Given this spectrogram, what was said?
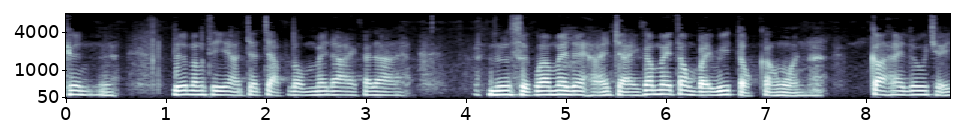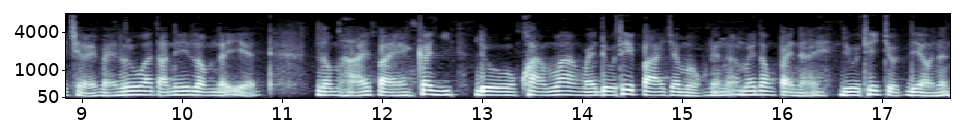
ขึ้น หรือบางทีอาจจะจับลมไม่ได้ก็ได้ รู้สึกว่าไม่ได้หายใจก็ไม่ต้องไปวิตกกังวล ก็ให้รู้เฉยๆไป รู้ว่าตอนนี้ลมละเอียด ลมหายไป ก็ดูความว่างไปดูที่ปลายจมูกนั้นนะไม่ต้องไปไหน อยู่ที่จุดเดียวนั้น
